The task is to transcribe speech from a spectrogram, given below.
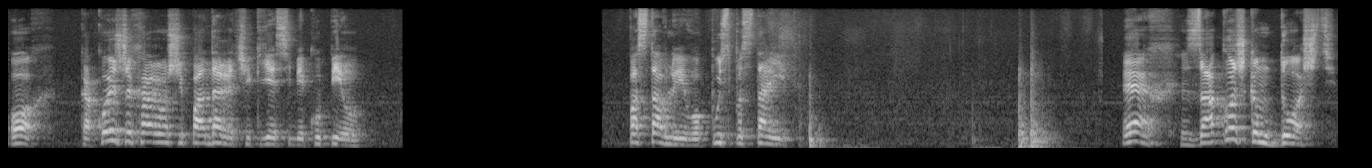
Ох, какой же хороший подарочек я себе купил. Поставлю его, пусть постоит. Эх, за окошком дождь.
